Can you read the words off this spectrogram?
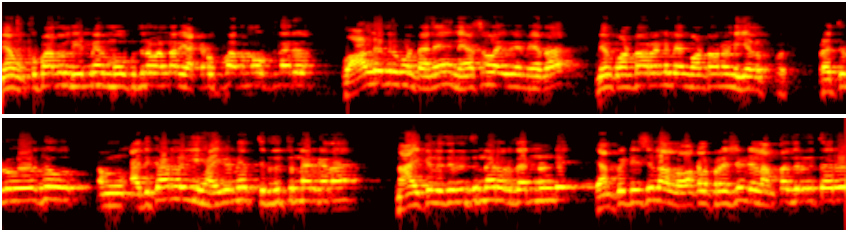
మేము ఉక్కుపాతం దీని మీద మోపుతున్నాం అన్నారు ఎక్కడ ఉక్కుపాతం మోపుతున్నారు? వాళ్ళు ఎదుర్కొంటానే నేషనల్ హైవే మీద మేము కొంటాం రండి మేము కొంటాం రండి. వీళ్ళు ప్రతిరోజు అధికారులు ఈ హైవే మీద తిరుగుతున్నారు కదా. నాయకులు తిరుగుతున్నారు ఒక దాని నుండి. ఎంపీటీసీలు ఆ లోకల్ ప్రెసిడెంట్ వీళ్ళంతా తిరుగుతారు.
